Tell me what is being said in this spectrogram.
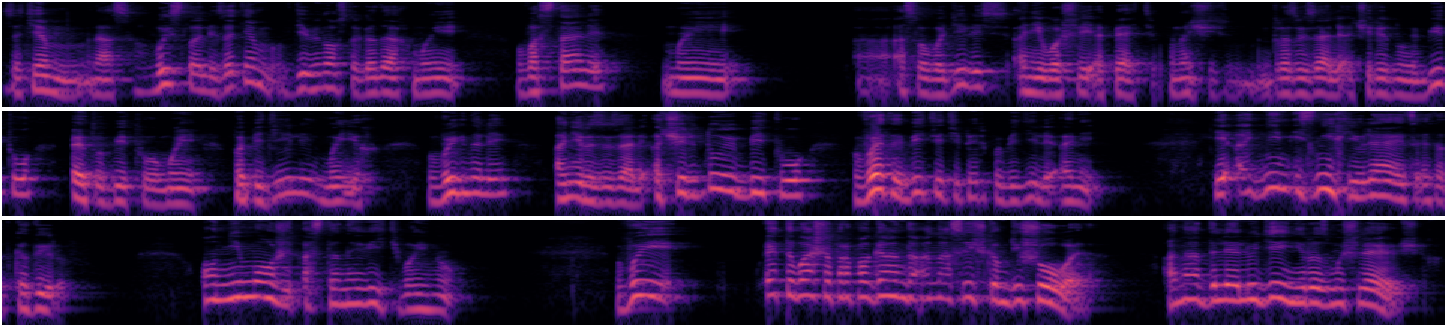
Затем нас выслали, затем в 90-х годах мы восстали, мы а, освободились, они вошли опять, значит, развязали очередную битву, эту битву мы победили, мы их выгнали, они развязали очередную битву, в этой битве теперь победили они. И одним из них является этот Кадыров. Он не может остановить войну. Вы эта ваша пропаганда, она слишком дешевая. Она для людей не размышляющих.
